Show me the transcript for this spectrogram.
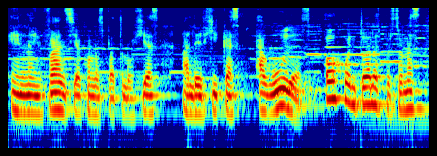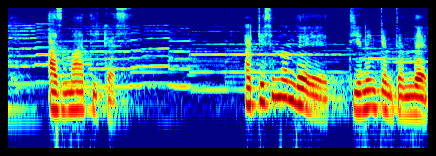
en la infancia con las patologías alérgicas agudas. Ojo en todas las personas asmáticas. Aquí es en donde tienen que entender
